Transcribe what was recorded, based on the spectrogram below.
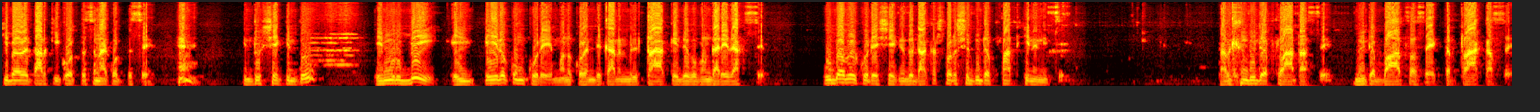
কীভাবে তার কি করতেছে, না করতেছে হ্যাঁ? কিন্তু সে কিন্তু এই মুরব্বী, এই, এইরকম করে, মনে করেন যে বিল ট্রাকে যেরকম গাড়ি রাখছে, ওইভাবে করে সে কিন্তু ঢাকা শহরে সে দুটা ফ্ল্যাট কিনে নিছে। তার কিন্তু দুইটা ফ্ল্যাট আছে, দুইটা বাস আছে, একটা ট্রাক আছে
